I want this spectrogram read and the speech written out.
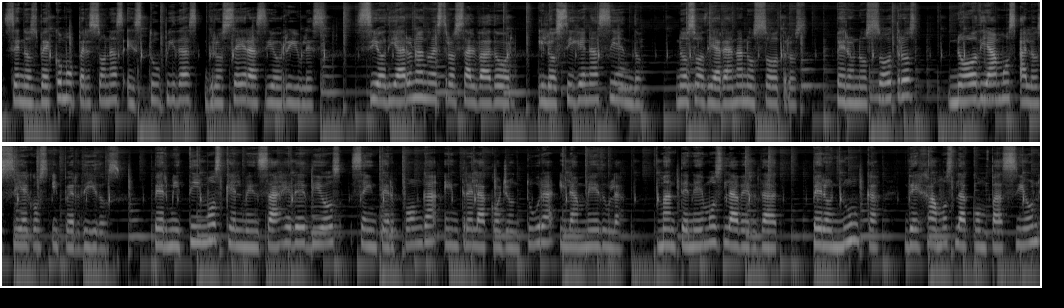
se nos ve como personas estúpidas, groseras y horribles. Si odiaron a nuestro Salvador y lo siguen haciendo, nos odiarán a nosotros, pero nosotros no odiamos a los ciegos y perdidos. Permitimos que el mensaje de Dios se interponga entre la coyuntura y la médula. Mantenemos la verdad, pero nunca dejamos la compasión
